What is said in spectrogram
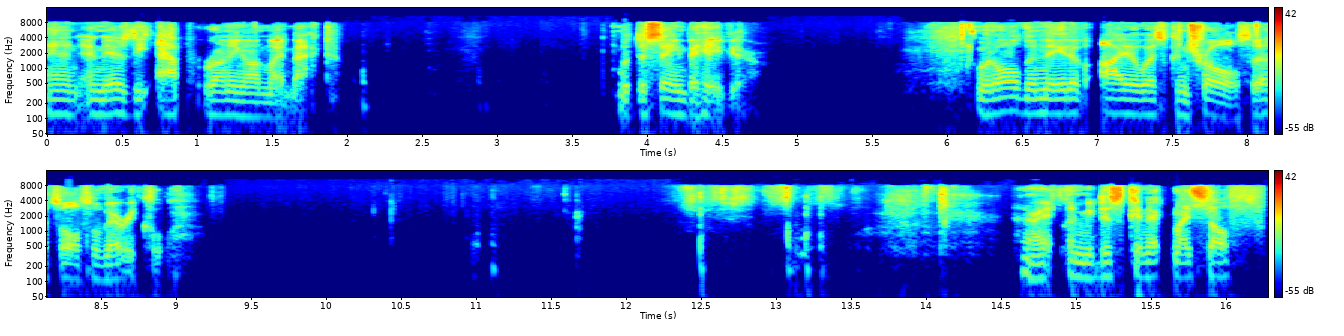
and, and there's the app running on my Mac with the same behavior with all the native iOS controls. So that's also very cool. All right, let me disconnect myself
